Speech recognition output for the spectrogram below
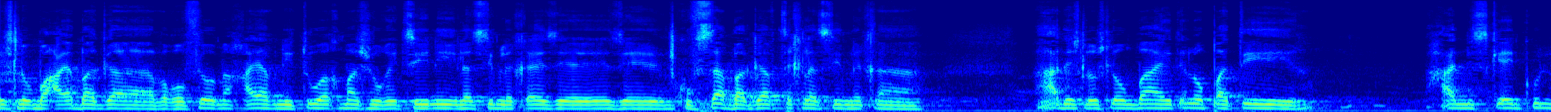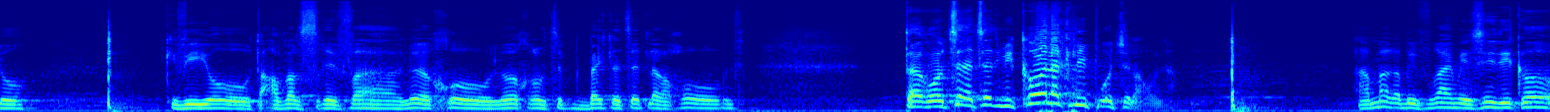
יש לו בעיה בגב, הרופא אומר חייב ניתוח, משהו רציני, לשים לך איזה, איזה קופסה בגב צריך לשים לך. אחד יש לו שלום בית, אין לו פתיר, אחד מסכן כולו, כוויות, עבר שריפה, לא יכול, לא יכול בבית לצאת לרחוב. אתה רוצה לצאת מכל הקליפות של העולם. אמר רבי אפרים יסידיקו,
